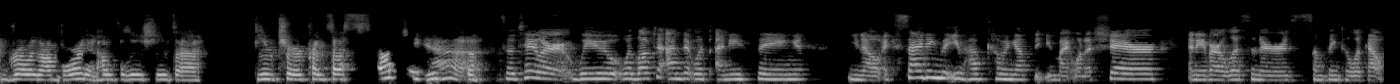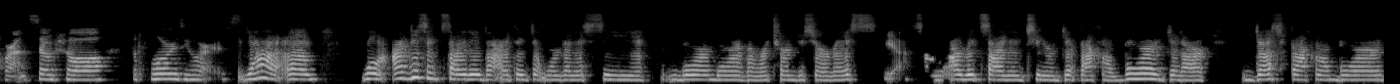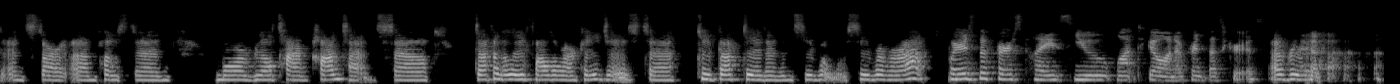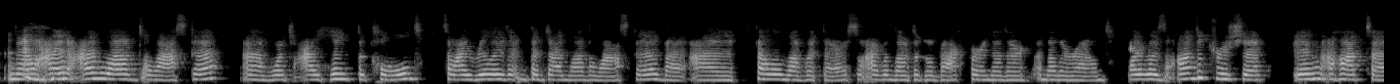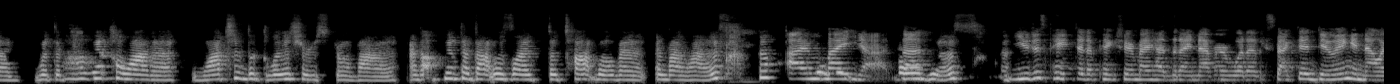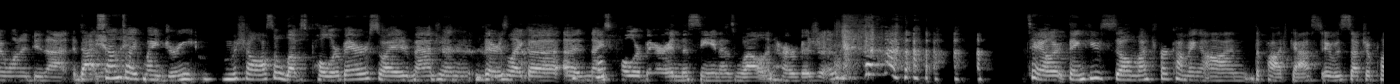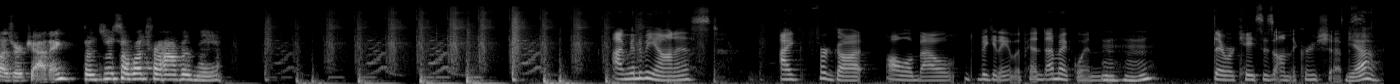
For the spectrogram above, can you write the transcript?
growing on board and hopefully she's a future princess. Yeah. so Taylor, we would love to end it with anything you know, exciting that you have coming up that you might want to share? Any of our listeners, something to look out for on social? The floor is yours. Yeah. Um, well, I'm just excited that I think that we're going to see more and more of a return to service. Yeah. So I'm excited to get back on board, get our guests back on board, and start um, posting more real time content. So definitely follow our pages to keep updated and see what see where we're at. Where's the first place you want to go on a princess cruise? Everywhere. no, I, I loved Alaska, uh, which I hate the cold. So I really didn't think I'd love Alaska, but I fell in love with there. So I would love to go back for another another round. I was on the cruise ship in a hot tub with a pina colada watching the glaciers go by. And I think that that was like the top moment in my life. I might, yeah. Oh, that, yes. You just painted a picture in my head that I never would have expected doing, and now I want to do that. That sounds like my dream. Michelle also loves polar bears, so I imagine there's like a, a nice polar bear in the scene as well in her vision. Taylor, thank you so much for coming on the podcast. It was such a pleasure chatting. Thank you so much for having me. I'm going to be honest. I forgot all about the beginning of the pandemic when Mm-hmm. there were cases on the cruise ships. Yeah.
